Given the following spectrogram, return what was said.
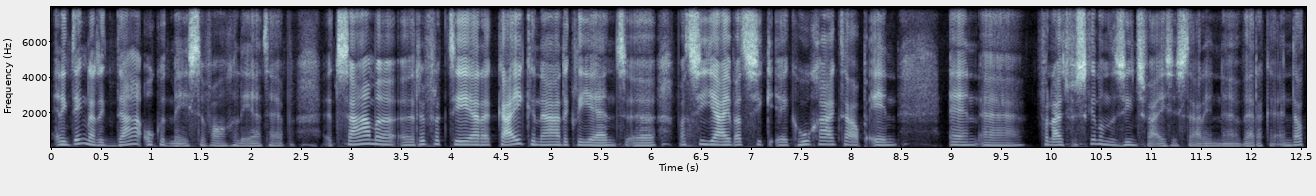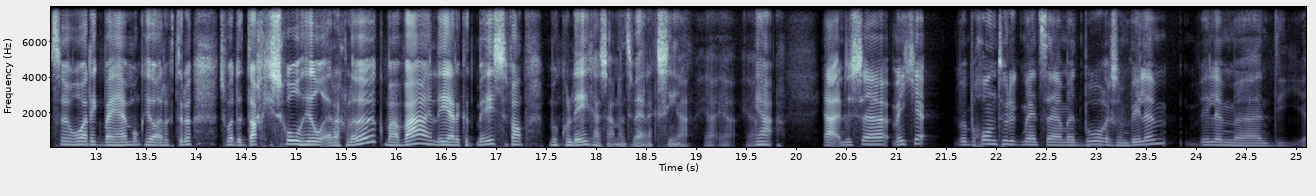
En ik denk dat ik daar ook het meeste van geleerd heb. Het samen reflecteren, kijken naar de cliënt. wat zie jij, wat zie ik, hoe ga ik daarop in? En eh, vanuit verschillende zienswijzes daarin eh, werken. En dat eh, hoorde ik bij hem ook heel erg terug. Zo wordt het dagje school heel erg leuk. Maar waar leer ik het meeste van? Mijn collega's aan het werk zien. Ja, ja, ja. ja. Ja. Ja, dus weet je, we begonnen natuurlijk met, met Boris en Willem. Willem die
